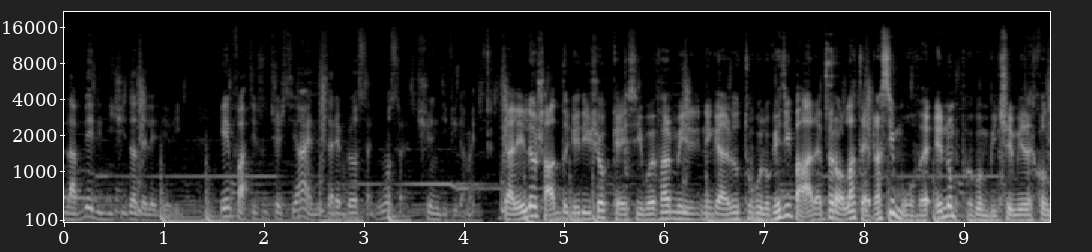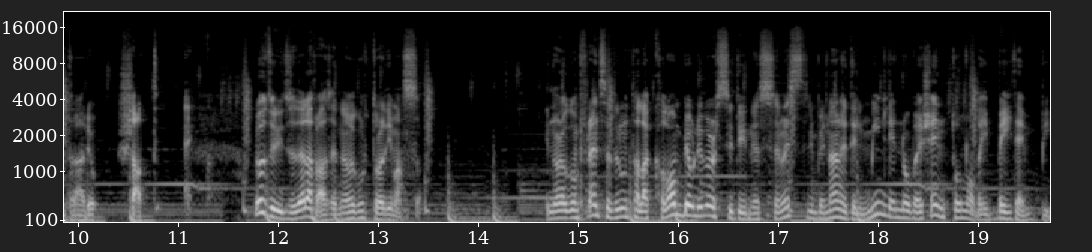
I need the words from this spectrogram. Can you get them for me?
la veridicità delle teorie, che infatti successivamente sarebbero stati dimostrati scientificamente. Galileo Chad che dice ok sì puoi farmi rinnegare tutto quello che ti pare, però la Terra si muove e non puoi convincermi del contrario. Shut. Ecco. L'utilizzo della frase nella cultura di massa. In una conferenza tenuta alla Columbia University nel semestre invernale del 1909, i bei tempi,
